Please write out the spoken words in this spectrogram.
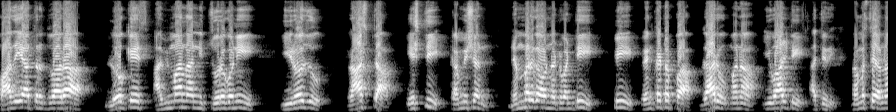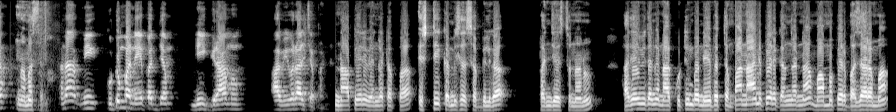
పాదయాత్ర ద్వారా లోకేష్ అభిమానాన్ని చూరగొని ఈరోజు రాష్ట్ర ఎస్టీ కమిషన్ నెంబర్గా ఉన్నటువంటి పి. వెంకటప్ప గారు మన ఇవాల్టి అతిథి. నమస్తే అన్న. నమస్తే అన్న. అన్న మీ కుటుంబ నేపథ్యం మీ గ్రామం ఆ వివరాలు చెప్పండి. నా పేరు వెంకటప్ప ఎస్టీ కమిషన్ సభ్యులుగా పనిచేస్తున్నాను. అదేవిధంగా నా కుటుంబ నేపథ్యం మా నాన్న పేరు గంగన్న మా అమ్మ పేరు బజారమ్మ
